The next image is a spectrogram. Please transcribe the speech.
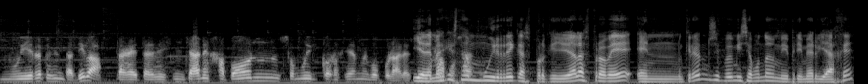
muy representativa. Las galletas de Shin-Chan en Japón son muy conocidas, muy populares. Y además que están muy ricas, porque yo ya las probé en, creo no sé si fue mi segundo o mi primer viaje,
